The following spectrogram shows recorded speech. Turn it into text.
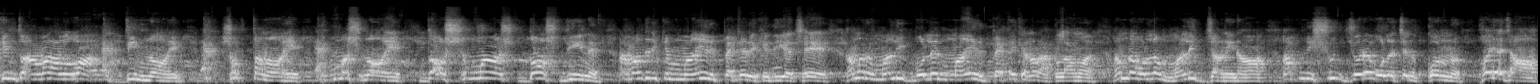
কিন্তু আমার আল্লাহ একদিন নয়, এক সপ্তাহ নয়, এক মাস নয় দশ মাস, দশ দিন আমাদেরকে মায়ের পেটে রেখে দিয়েছে। আমার মালিক বললেন, মায়ের পেটে কেন রাখলাম আমরা? বললাম, মালিক জানি না। আপনি সূর্যরে বলেছেন, কোন হয়ে যা,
